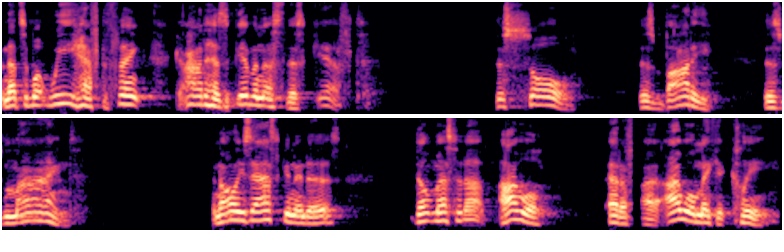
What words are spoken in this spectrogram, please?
And that's what we have to think. God has given us this gift this soul, this body, this mind. And all he's asking it is, don't mess it up. I will edify. I will make it clean.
